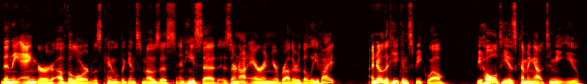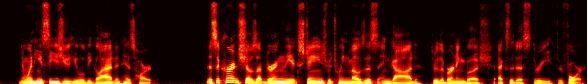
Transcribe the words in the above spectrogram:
Then the anger of the Lord was kindled against Moses, and he said, Is there not Aaron your brother, the Levite? I know that he can speak well. Behold, he is coming out to meet you, and when he sees you, he will be glad in his heart. This occurrence shows up during the exchange between Moses and God through the burning bush, Exodus 3 through 4.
